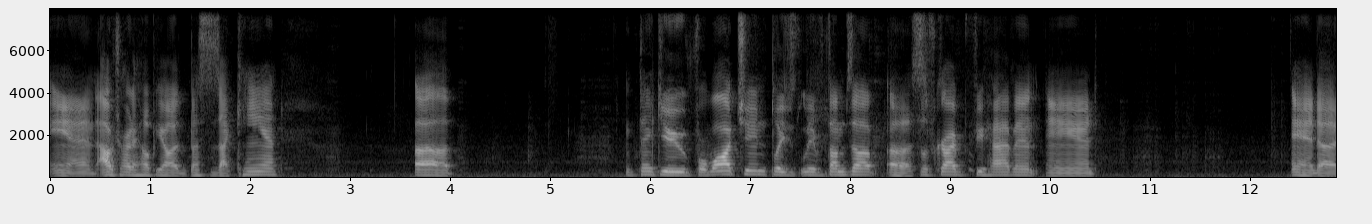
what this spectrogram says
And I'll try to help you out as best as I can. Uh, thank you for watching. Please leave a thumbs up. Uh, subscribe if you haven't. And and uh,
